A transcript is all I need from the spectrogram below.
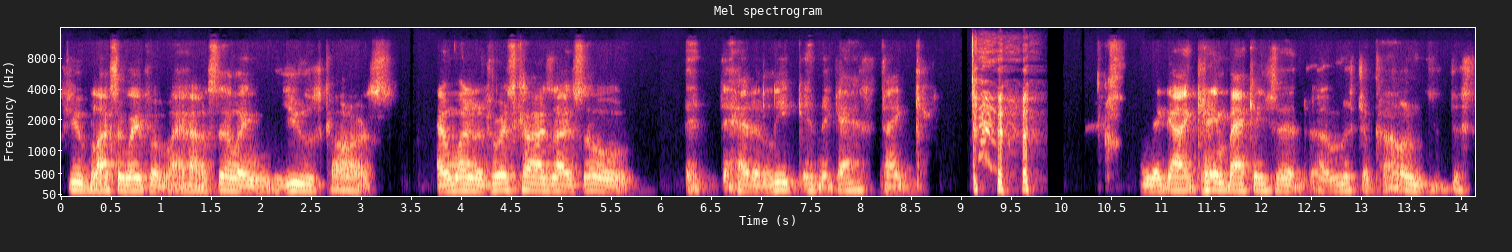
few blocks away from my house selling used cars. And one of the first cars I sold, it, had a leak in the gas tank. And the guy came back and said, uh, Mr. Collins, this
